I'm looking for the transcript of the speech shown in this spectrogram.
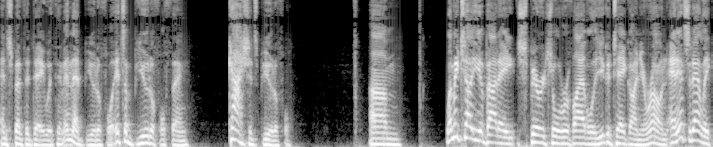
and spent the day with him. Isn't that beautiful? It's a beautiful thing. Gosh, it's beautiful. Um, let me tell you about a spiritual revival you could take on your own. And incidentally,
